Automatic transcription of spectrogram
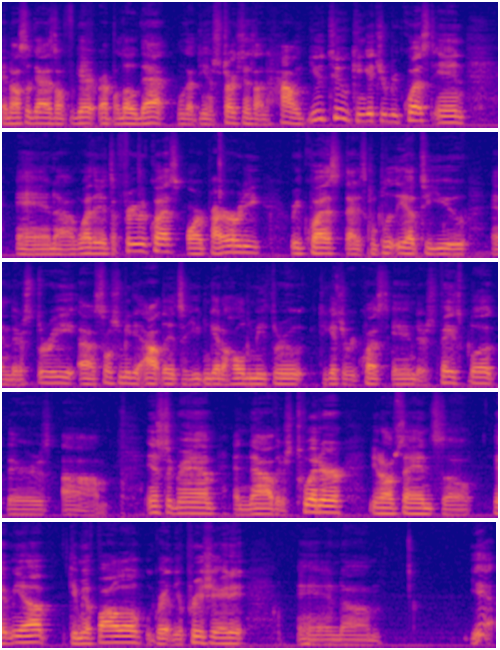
And also, guys, don't forget right below that we got the instructions on how you too can get your request in, and uh, whether it's a free request or a priority request, that is completely up to you. And there's three uh, social media outlets that you can get a hold of me through to get your request in. There's Facebook, there's um, Instagram, and now there's Twitter. You know what I'm saying? So hit me up, give me a follow. We greatly appreciate it. And um, yeah,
